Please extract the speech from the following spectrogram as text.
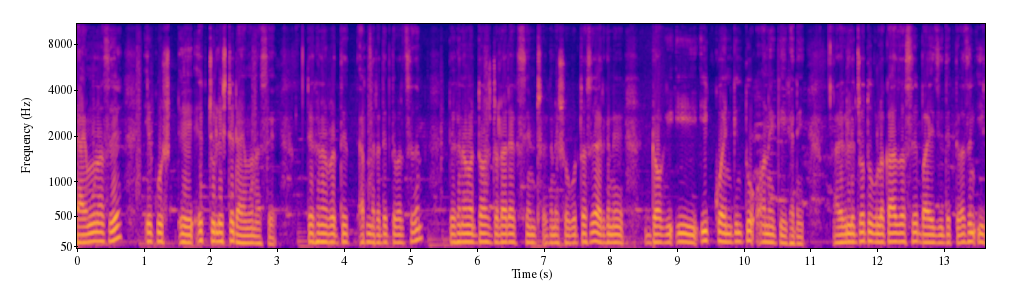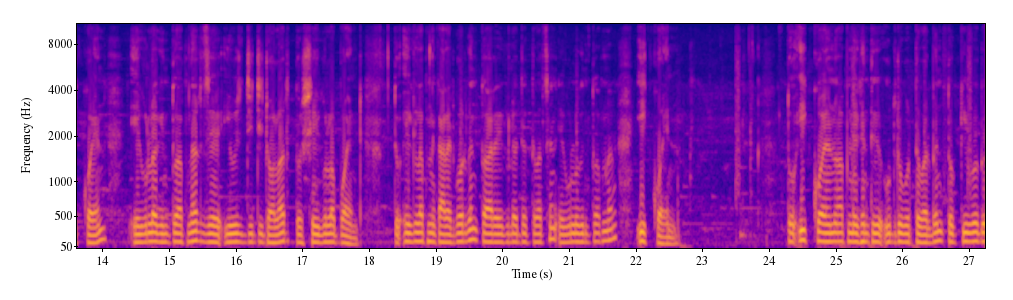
ডায়মন্ড আছে একুশ একচল্লিশটা ডায়মন্ড আছে। তো এখানে আপনারা আপনারা দেখতে পাচ্ছেন। তো এখানে আমার দশ ডলার এক সেন্ট এখানে শো করতেছে, আর এখানে ডগ ই ইক কয়েন কিন্তু অনেক এখানে। আর এগুলো যতগুলো কাজ আছে, বা এই যে দেখতে পাচ্ছেন ইক কয়েন এগুলো কিন্তু আপনার যে ইউএসডিটি ডলার তো সেইগুলো পয়েন্ট তো এগুলো আপনি কালেক্ট করবেন, তো আর এগুলো দেখতে পাচ্ছেন, এগুলো কিন্তু আপনার ইক কয়েন তো ই কয়েনও আপনি এখান থেকে উদ্র করতে পারবেন। তো কীভাবে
